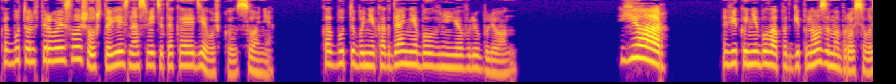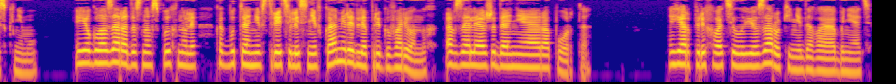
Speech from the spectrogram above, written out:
Как будто он впервые слышал, что есть на свете такая девушка, Соня. Как будто бы никогда не был в нее влюблен. «Яр!» Вика не была под гипнозом и бросилась к нему. Ее глаза радостно вспыхнули, как будто они встретились не в камере для приговоренных, а в зале ожидания аэропорта. Яр перехватил ее за руки, не давая обнять.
